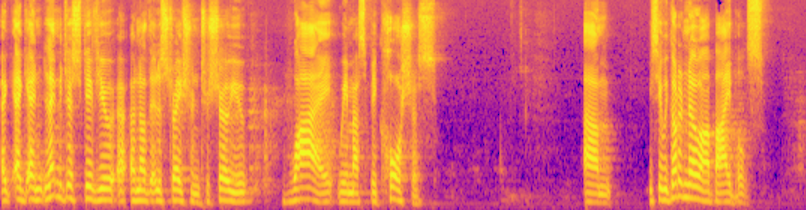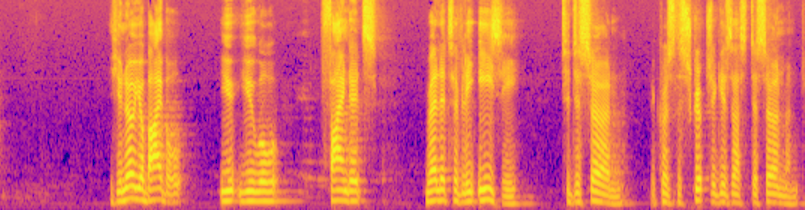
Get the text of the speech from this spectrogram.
again, let me just give you another illustration to show you why we must be cautious. Um, you see, we've got to know our Bibles. If you know your Bible, you, you will find it relatively easy to discern because the scripture gives us discernment.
